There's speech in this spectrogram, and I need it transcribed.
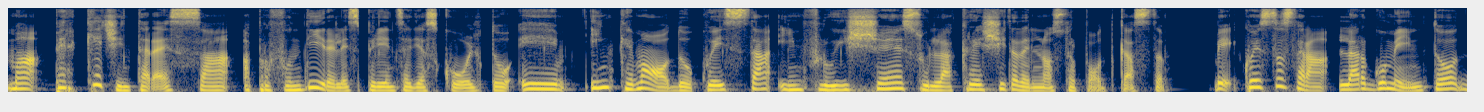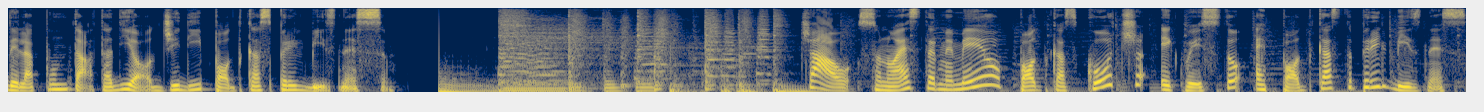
Ma perché ci interessa approfondire l'esperienza di ascolto e in che modo questa influisce sulla crescita del nostro podcast? Beh, questo sarà l'argomento della puntata di oggi di Podcast per il Business. Ciao, sono Esther Memeo, podcast coach e questo è Podcast per il Business,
